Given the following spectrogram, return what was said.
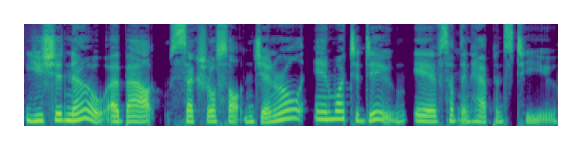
you should know about sexual assault in general and what to do if something happens to you.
